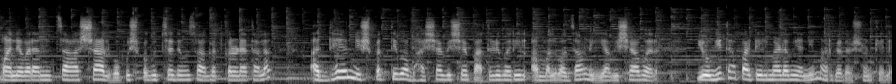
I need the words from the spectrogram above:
मान्यवरांचा शाल व पुष्पगुच्छ देऊन स्वागत करण्यात आला. अध्ययन निष्पत्ती व भाषा विषय पातळीवरील अंमलबजावणी या विषयावर योगिता पाटील मॅडम यांनी मार्गदर्शन केले.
